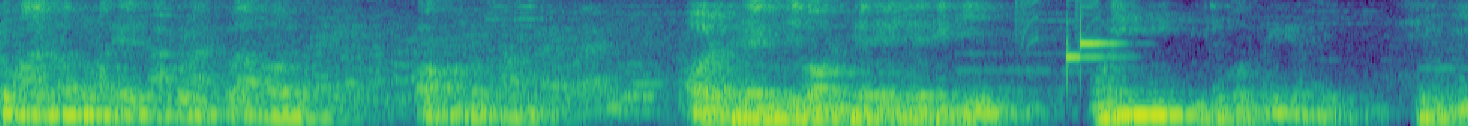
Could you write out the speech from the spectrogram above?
তোমার বা তোমাদের নাগরিক কোলাহল কখনো জীবন ফেলে এসে দেখি অনেক কিছু করতে গেছে। সে কি?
